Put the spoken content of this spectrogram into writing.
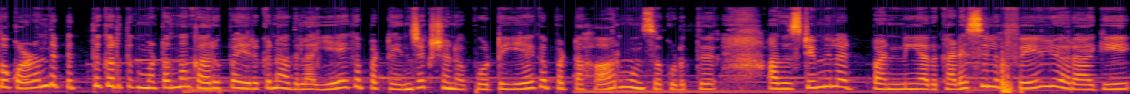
ஸோ குழந்தை பெற்றுக்கிறதுக்கு மட்டும்தான் கருப்பை இருக்குன்னு அதில் ஏகப்பட்ட இன்ஜெக்ஷனை போட்டு ஏகப்பட்ட ஹார்மோன்ஸை கொடுத்து அதை ஸ்டிமுலேட் பண்ணி அது கடைசியில் ஃபெயிலியர் ஆகி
